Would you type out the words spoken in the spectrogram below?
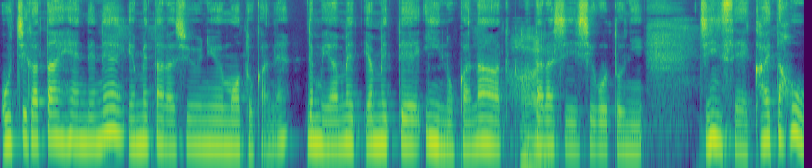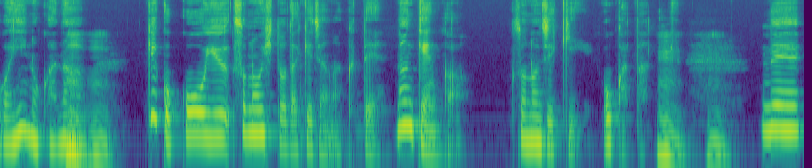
お家が大変でね、辞めたら収入もとかね。でも辞め、辞めていいのかなとか、はい新しい仕事に人生変えた方がいいのかうんな、うん。結構こういう、その人だけじゃなくて、何件か、その時期多かった。うんうん。で、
